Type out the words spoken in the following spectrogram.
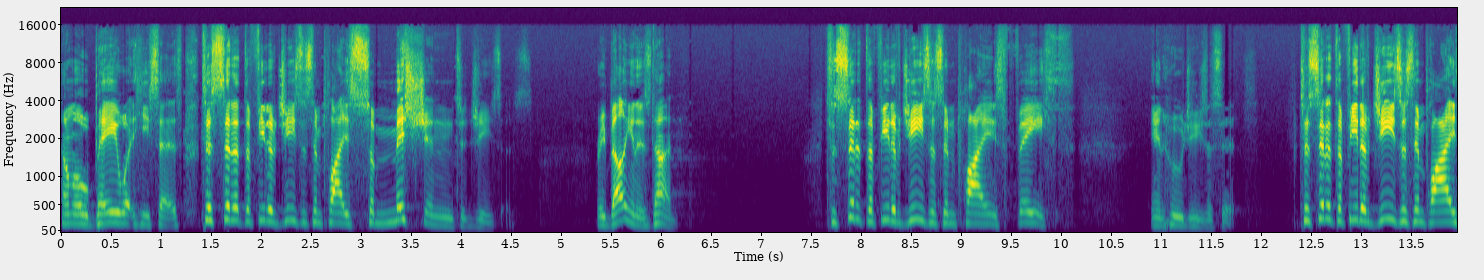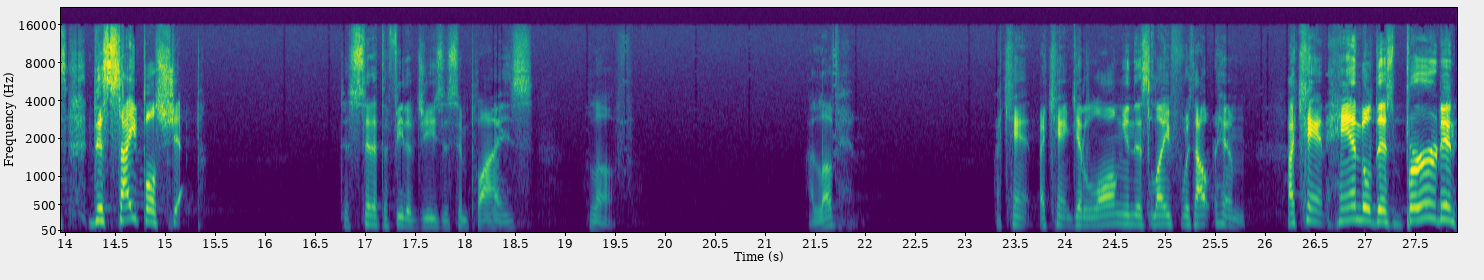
I'm going to obey what he says. To sit at the feet of Jesus implies submission to Jesus. Rebellion is done. To sit at the feet of Jesus implies faith in who Jesus is. To sit at the feet of Jesus implies discipleship. To sit at the feet of Jesus implies love. I love him. I can't, I can't get along in this life without him. I can't handle this burden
